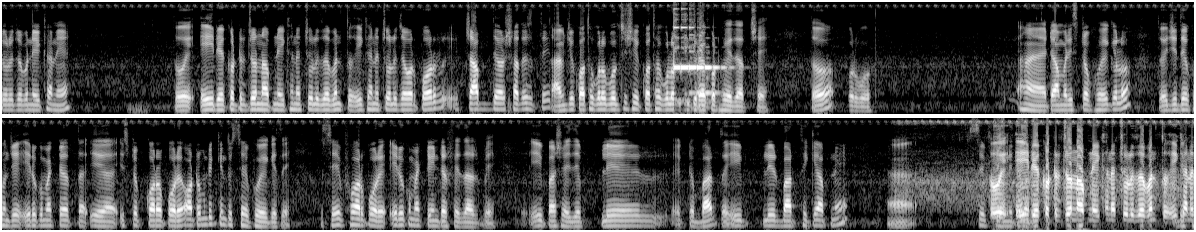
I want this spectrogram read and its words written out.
চলে যাবেন এখানে। তো এই রেকর্ডের জন্য আপনি এখানে চলে যাবেন। তো এখানে চলে যাওয়ার পর চাপ দেওয়ার সাথে সাথে আমি যে কথাগুলো বলছি সেই কথাগুলো কিন্তু রেকর্ড হয়ে যাচ্ছে। তো করব। হ্যাঁ এটা আমার স্টপ হয়ে গেল। তো এই যে দেখুন যে এরকম একটা স্টপ করার পরে অটোমেটিক কিন্তু সেভ হয়ে গেছে। সেভ হওয়ার পরে এরকম একটা ইন্টারফেস আসবে। এই পাশে যে প্লের একটা বার তো এই প্লের বার থেকে আপনি তো এই রেকর্ডের জন্য আপনি এখানে চলে যাবেন। তো এখানে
